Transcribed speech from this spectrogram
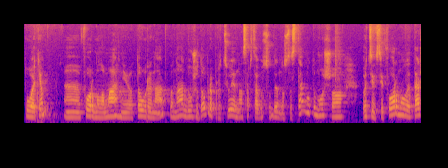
Потім е, формула магнію тауринат вона дуже добре працює на серцево-судинну систему, тому що оці всі формули теж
